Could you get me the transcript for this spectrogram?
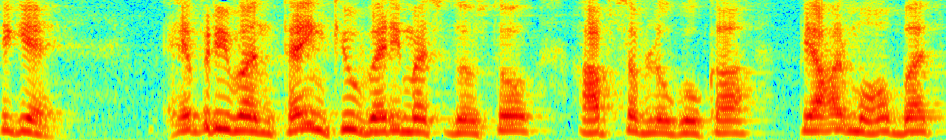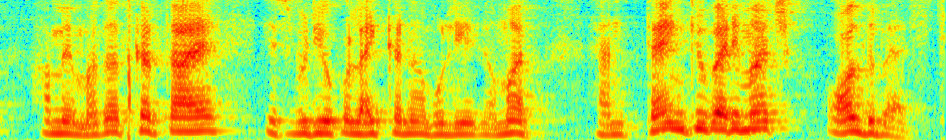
ठीक है? Everyone thank you very much दोस्तों। आप सब लोगों का प्यार, मोहब्बत हमें मदद करता है। इस वीडियो को लाइक करना भूलिएगा मत। And thank you very much all the best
